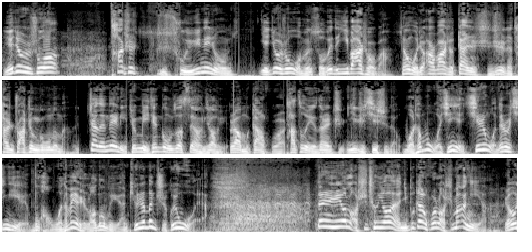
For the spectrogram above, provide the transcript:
也就是说。他是处于那种，也就是说，我们所谓的一把手吧，像我这二把手干实质的，他是抓正工的嘛，站在那里就每天跟我们做思想教育，让我们干活，他做一个在那指颐指气使的。我他妈我心想，其实我那时候心情也不好，我他妈也是劳动委员，凭什么指挥我呀？但是人有老师撑腰呀，你不干活，老师骂你呀，然后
